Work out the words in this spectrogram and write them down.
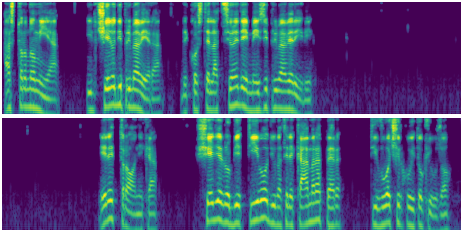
Astronomia, il cielo di primavera, le costellazioni dei mesi primaverili. Elettronica, scegliere l'obiettivo di una telecamera per TV a circuito chiuso.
